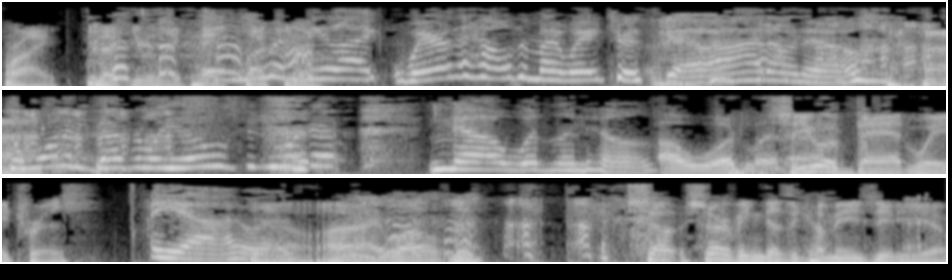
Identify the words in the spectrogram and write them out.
Right. Like, you're like, hey, and you would you. be like, "Where the hell did my waitress go? I don't know." the one in Beverly Hills? Did you work at? No, Woodland Hills. Oh, Woodland. So you were a bad waitress. Yeah, I was. Yeah. All right. Well, so serving doesn't come easy to you.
